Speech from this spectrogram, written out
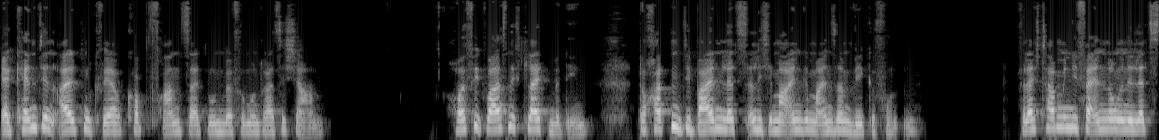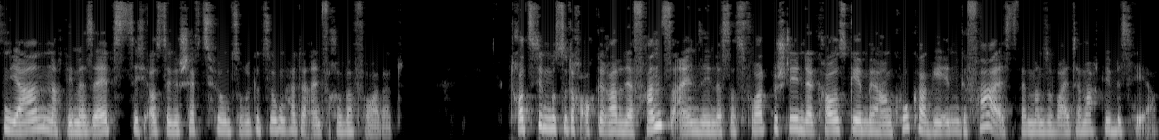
Er kennt den alten Querkopf Franz seit nunmehr 35 Jahren. Häufig war es nicht leicht mit ihnen, doch hatten die beiden letztendlich immer einen gemeinsamen Weg gefunden. Vielleicht haben ihn die Veränderungen in den letzten Jahren, nachdem er selbst sich aus der Geschäftsführung zurückgezogen hatte, einfach überfordert. Trotzdem musste doch auch gerade der Franz einsehen, dass das Fortbestehen der Kraus GmbH Co. KG in Gefahr ist, wenn man so weitermacht wie bisher.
